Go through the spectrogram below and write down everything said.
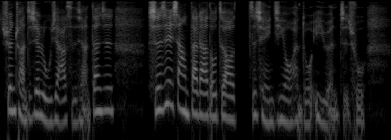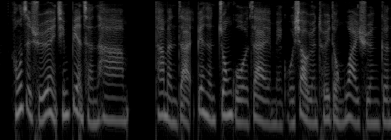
宣传这些儒家思想，但是实际上大家都知道，之前已经有很多议员指出，孔子学院已经变成他。他们在变成中国在美国校园推动外宣跟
